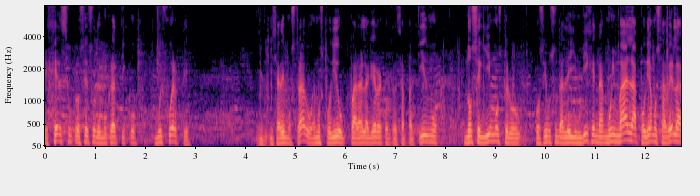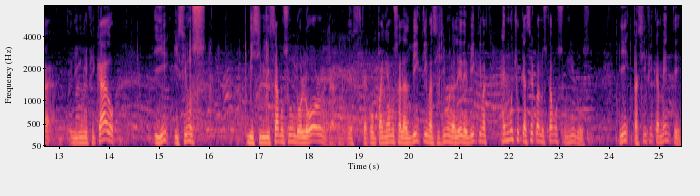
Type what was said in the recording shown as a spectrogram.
ejerce un proceso democrático muy fuerte y se ha demostrado. Hemos podido parar la guerra contra el zapatismo, no seguimos, pero conseguimos una ley indígena muy mala, podíamos haberla dignificado y hicimos, visibilizamos un dolor, este, acompañamos a las víctimas, hicimos la ley de víctimas. Hay mucho que hacer cuando estamos unidos y pacíficamente,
